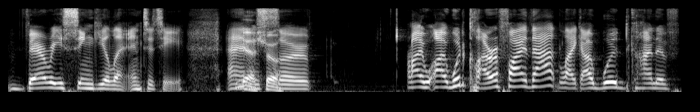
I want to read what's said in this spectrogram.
very singular entity and Yeah, sure. so I, I would clarify that. Like, I would kind of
